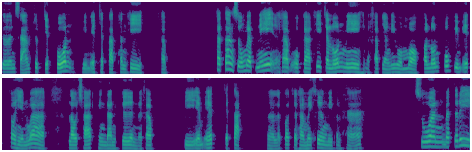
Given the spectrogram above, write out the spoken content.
เกิน 3.7 โวลต์ BMS จะตัดทันที ถ้าตั้งสูงแบบนี้นะครับ โอกาสที่จะล้นมีนะครับ อย่างที่ผมบอกพอล้นปุ๊บ BMS ก็เห็นว่าเราชาร์จแรงดันเกินนะครับ BMS จะตัดนะแล้วก็จะทำให้เครื่องมีปัญหา ส่วนแบตเตอรี่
